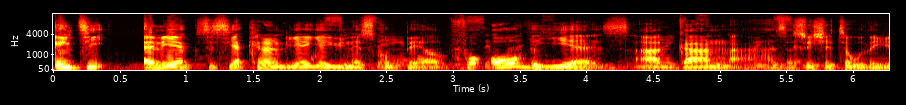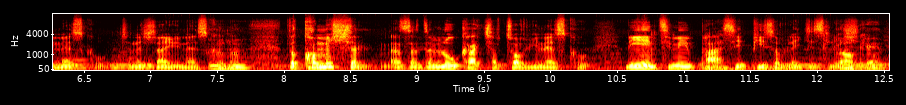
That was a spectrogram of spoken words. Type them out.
nti ɛne sisi a current yɛyɛ unesco bill for all the years uh, ghana has associated with the unesco international unesco no? The commission as at the local chapter of unesco ne yɛntumi pass a piece of legislation. Okay.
